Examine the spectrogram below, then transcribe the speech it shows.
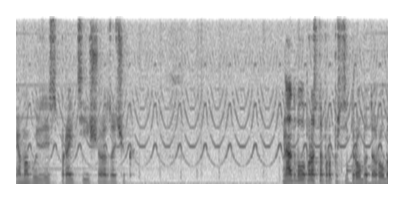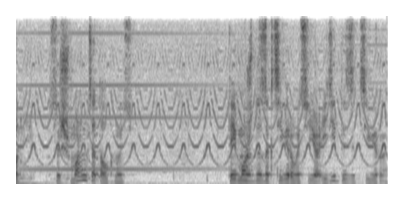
Я могу здесь пройти еще разочек. Надо было просто пропустить робота. Робот, слышишь, можно тебя толкнуть? Ты можешь дезактивировать ее. Иди дезактивируй.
